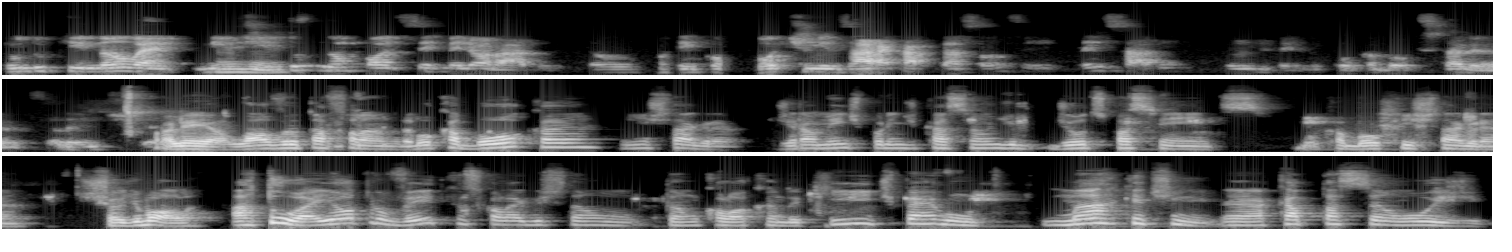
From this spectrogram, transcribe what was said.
tudo que não é medido uhum. não pode ser melhorado. Então, tem como otimizar a captação, a gente nem sabe de onde vem. Boca a boca, Instagram. Excelente. Olha aí, ó, o Álvaro está falando. Boca a boca e Instagram. Geralmente por indicação de, de outros pacientes. Boca a boca e Instagram. Show de bola. Arthur, aí eu aproveito que os colegas estão, estão colocando aqui e te pergunto: marketing, é, a captação hoje,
